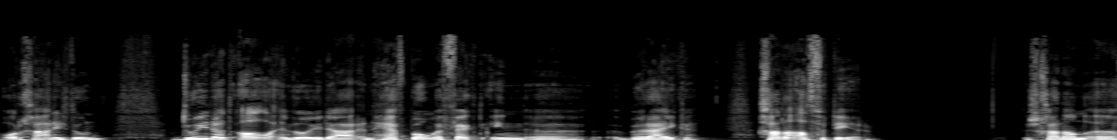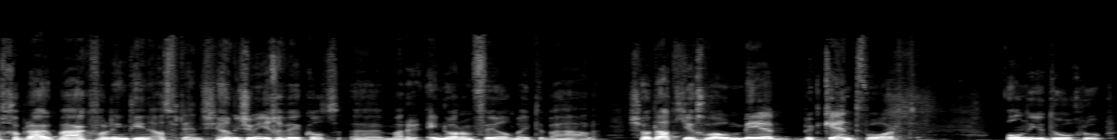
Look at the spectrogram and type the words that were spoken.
organisch doen. Doe je dat al en wil je daar een hefboom-effect in bereiken? Ga dan adverteren. Dus ga dan gebruik maken van LinkedIn advertenties. Heel niet zo ingewikkeld, maar er is enorm veel mee te behalen. Zodat je gewoon meer bekend wordt onder je doelgroep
